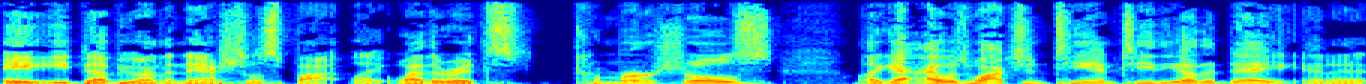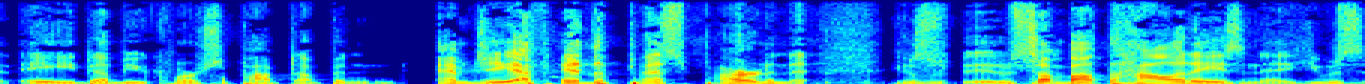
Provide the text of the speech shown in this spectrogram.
AEW on the national spotlight, whether it's commercials. Like I was watching TNT the other day, and an AEW commercial popped up, and MJF had the best part in it. He was, it was something about the holidays, and he was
